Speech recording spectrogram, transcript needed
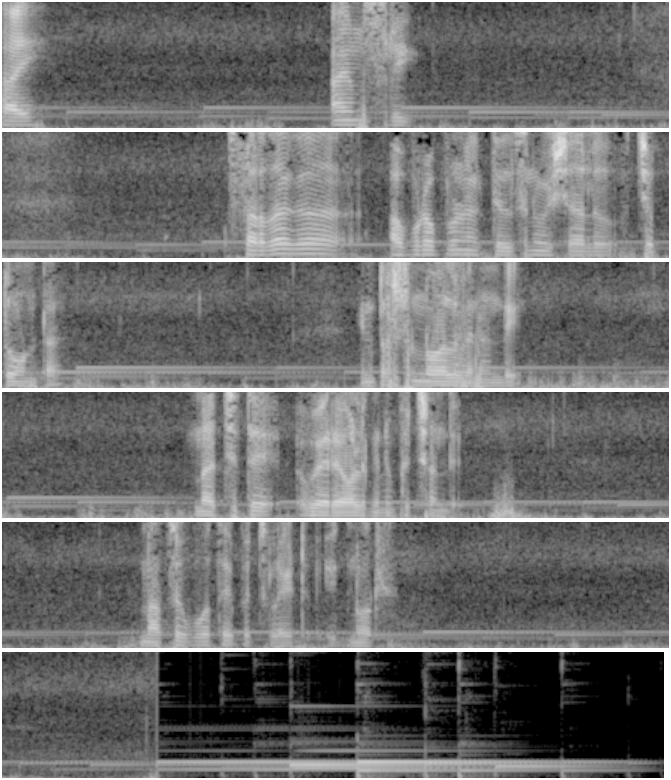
Hi. I'm Shri. సరదాగా అప్పుడప్పుడు నాకు తెలిసిన విషయాలు చెప్తూ ఉంటా. ఇంట్రెస్ట్ ఉన్న వాళ్ళు వినండి. నచ్చితే వేరే వాళ్ళకి వినిపించండి. నచ్చకపోతే పిచ్చలైట్ ఇగ్నోర్.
